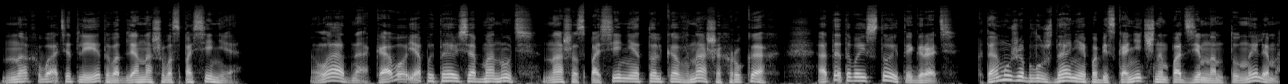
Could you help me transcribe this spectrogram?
но хватит ли этого для нашего спасения? Ладно, кого я пытаюсь обмануть? Наше спасение только в наших руках. От этого и стоит играть. К тому же блуждания по бесконечным подземным туннелям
